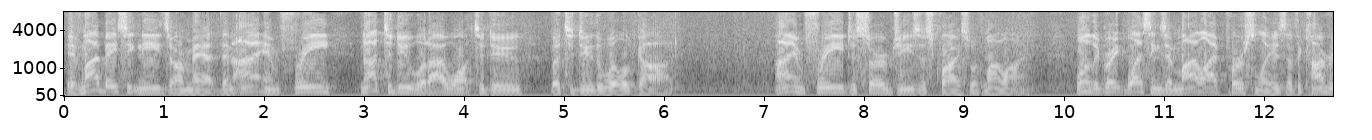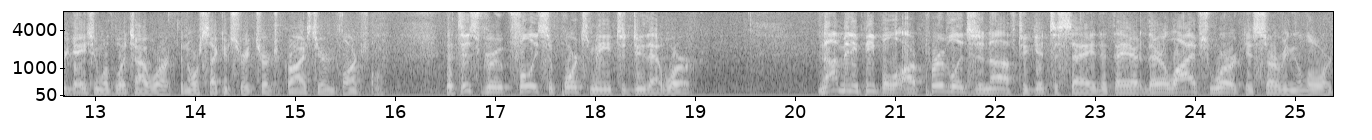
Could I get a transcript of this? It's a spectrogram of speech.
if my basic needs are met, then I am free not to do what I want to do, but to do the will of God. I am free to serve Jesus Christ with my life. One of the great blessings in my life personally is that the congregation with which I work, the North 2nd Street Church of Christ here in Clarksville, that this group fully supports me to do that work. Not many people are privileged enough to get to say that their their life's work is serving the Lord.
